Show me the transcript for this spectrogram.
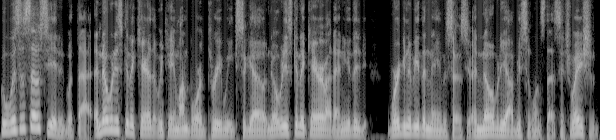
who was associated with that. And nobody's going to care that we came on board three weeks ago. Nobody's going to care about any of the, we're going to be the name associated. And nobody obviously wants that situation.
